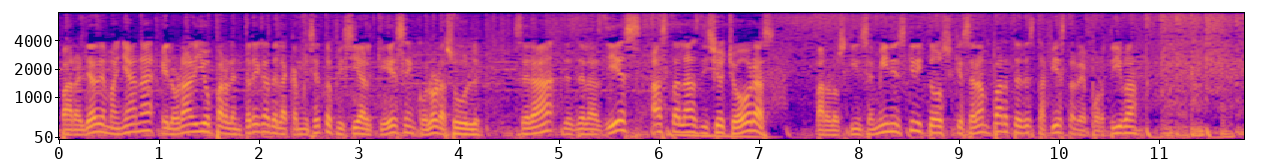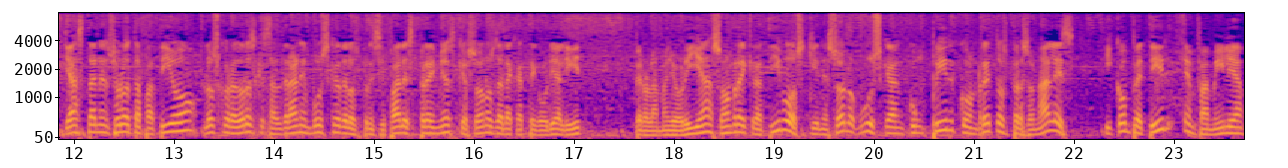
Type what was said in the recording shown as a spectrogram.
Para el día de mañana, el horario para la entrega de la camiseta oficial, que es en color azul, será desde las 10 hasta las 18 horas, para los 15.000 inscritos que serán parte de esta fiesta deportiva. Ya están en suelo tapatío los corredores que saldrán en busca de los principales premios que son los de la categoría Elite, pero la mayoría son recreativos, quienes solo buscan cumplir con retos personales y competir en familia.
